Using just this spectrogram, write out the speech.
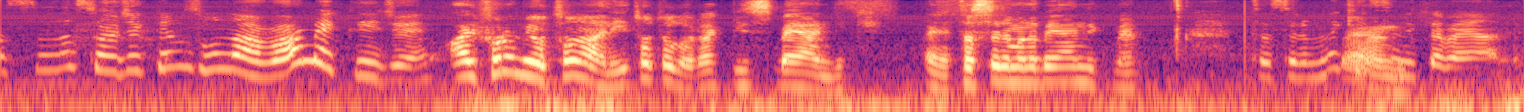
aslında söyleyeceklerimiz bunlar. Var mı ekleyeceğin? Alfa Romeo Tonali'yi total olarak biz beğendik. Hani tasarımını beğendik mi? Tasarımını Beğendik. kesinlikle beğendim.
